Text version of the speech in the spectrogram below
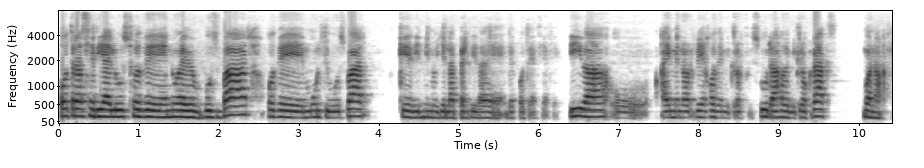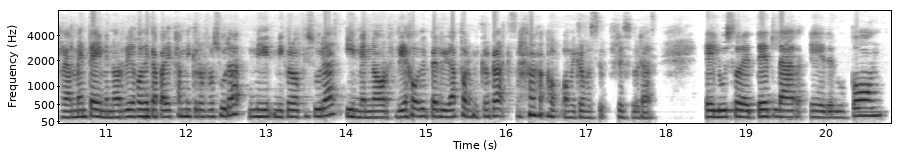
Otra sería el uso de 9 bus bar o de multibus bar, que disminuye la pérdida de, potencia efectiva o hay menor riesgo de microfisuras o de microcracks. Bueno, realmente hay menor riesgo de que aparezcan microfisuras y menor riesgo de pérdidas por microcracks o, microfisuras. El uso de Tetlar eh, de DuPont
